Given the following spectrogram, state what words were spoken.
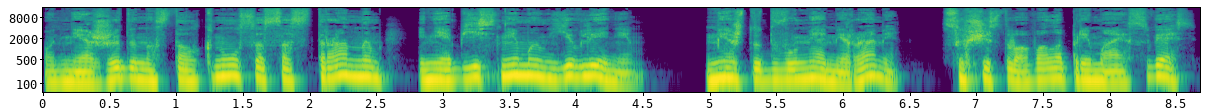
он неожиданно столкнулся со странным и необъяснимым явлением. Между двумя мирами существовала прямая связь.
